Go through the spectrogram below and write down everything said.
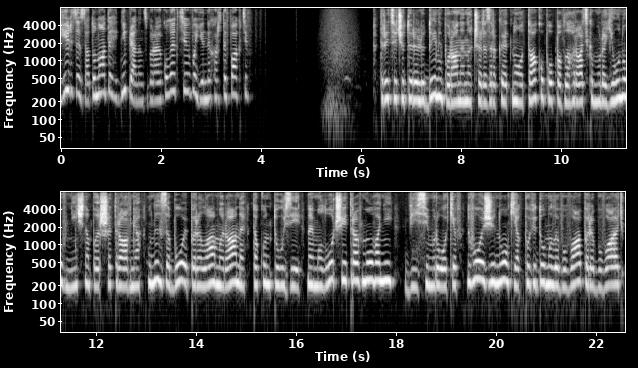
Гільзи за донати. Дніпрянин збирає колекцію воєнних артефактів. 34 людини поранено через ракетну атаку по Павлоградському району в ніч на 1 травня. У них забої, перелами, рани та контузії. Наймолодшій травмованій 8 років. Двоє жінок, як повідомили в УВА, перебувають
